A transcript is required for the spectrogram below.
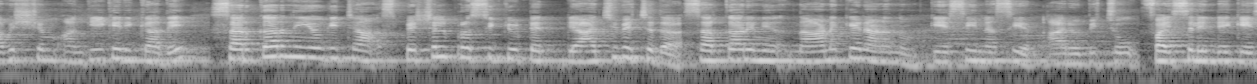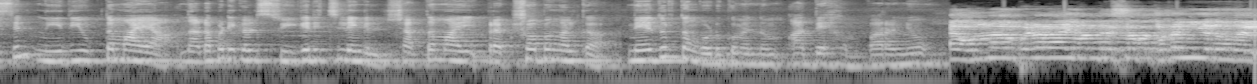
ആവശ്യം അംഗീകരിക്കാതെ സർക്കാർ നിയോഗിച്ച സ്പെഷ്യൽ പ്രോസിക്യൂട്ടർ രാജിവെച്ചത് സർക്കാരിന് നാണക്കേടാണെന്നും കെ സി നസീർ ആരോപിച്ചു. ഫൈസലിന്റെ കേസിൽ നീതിയുക്തമായ നടപടികൾ സ്വീകരിച്ചില്ലെങ്കിൽ ശക്തമായി പ്രക്ഷോഭങ്ങൾക്ക് നേതൃത്വം കൊടുക്കുമെന്നും അദ്ദേഹം പറഞ്ഞു. ഒന്നാം പിണറായി മന്ത്രിസഭ തുടങ്ങിയത് മുതൽ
